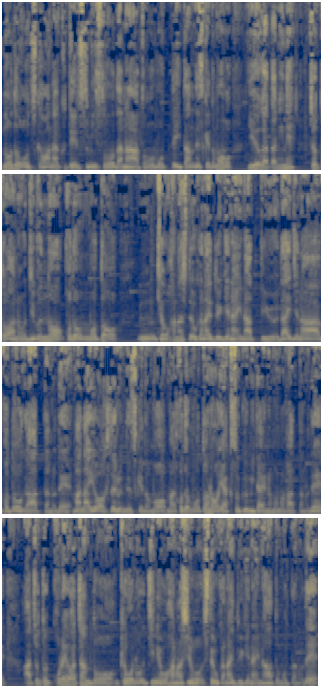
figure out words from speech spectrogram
喉を使わなくて済みそうだなと思っていたんですけども、夕方にね、ちょっとあの自分の子供と、うん、今日話しておかないといけないなっていう大事なことがあったので、まあ内容は伏せるんですけども、まあ子供との約束みたいなものがあったので、あ、ちょっとこれはちゃんと今日のうちにお話をしておかないといけないなと思ったので、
